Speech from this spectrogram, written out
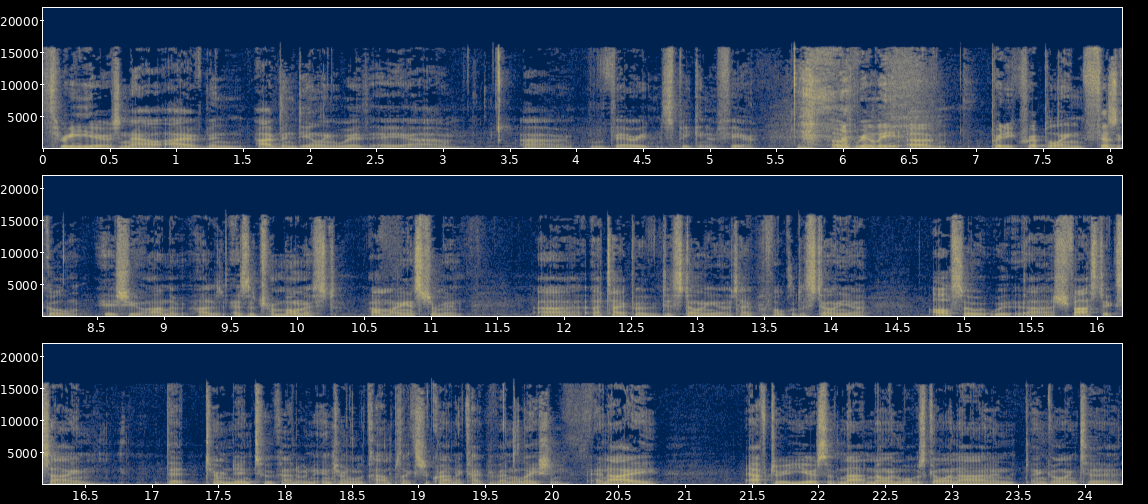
three years now, I've been I've been dealing with a uh, uh, very speaking of fear, a really uh, pretty crippling physical issue on the as, as a trombonist on my instrument, uh, a type of dystonia, a type of focal dystonia, also with uh, spastic sign that turned into kind of an internal complex or chronic hyperventilation. And I, after years of not knowing what was going on and, and going to,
